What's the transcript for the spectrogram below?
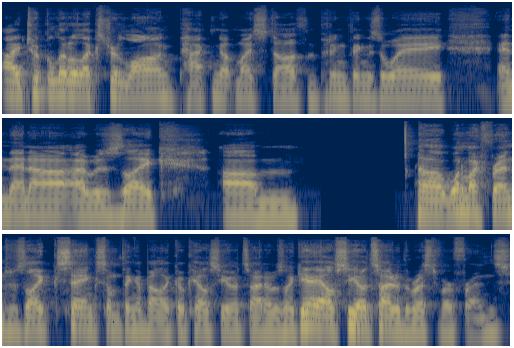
i took a little extra long packing up my stuff and putting things away. And then uh, i was like um uh, one of my friends was like saying something about like okay i'll see you outside. I was like yeah i'll see you outside with the rest of our friends.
